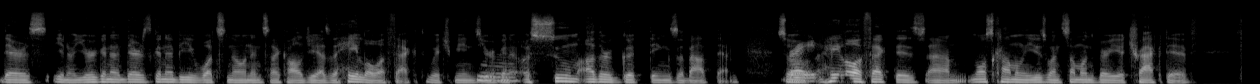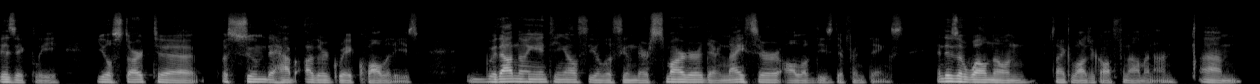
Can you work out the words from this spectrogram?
there's you know you're gonna there's gonna be what's known in psychology as a halo effect which means you're gonna mm-hmm. assume other good things about them so right. halo effect is um, most commonly used when someone's very attractive physically you'll start to assume they have other great qualities without knowing anything else you'll assume they're smarter they're nicer all of these different things and there's a well-known psychological phenomenon um,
